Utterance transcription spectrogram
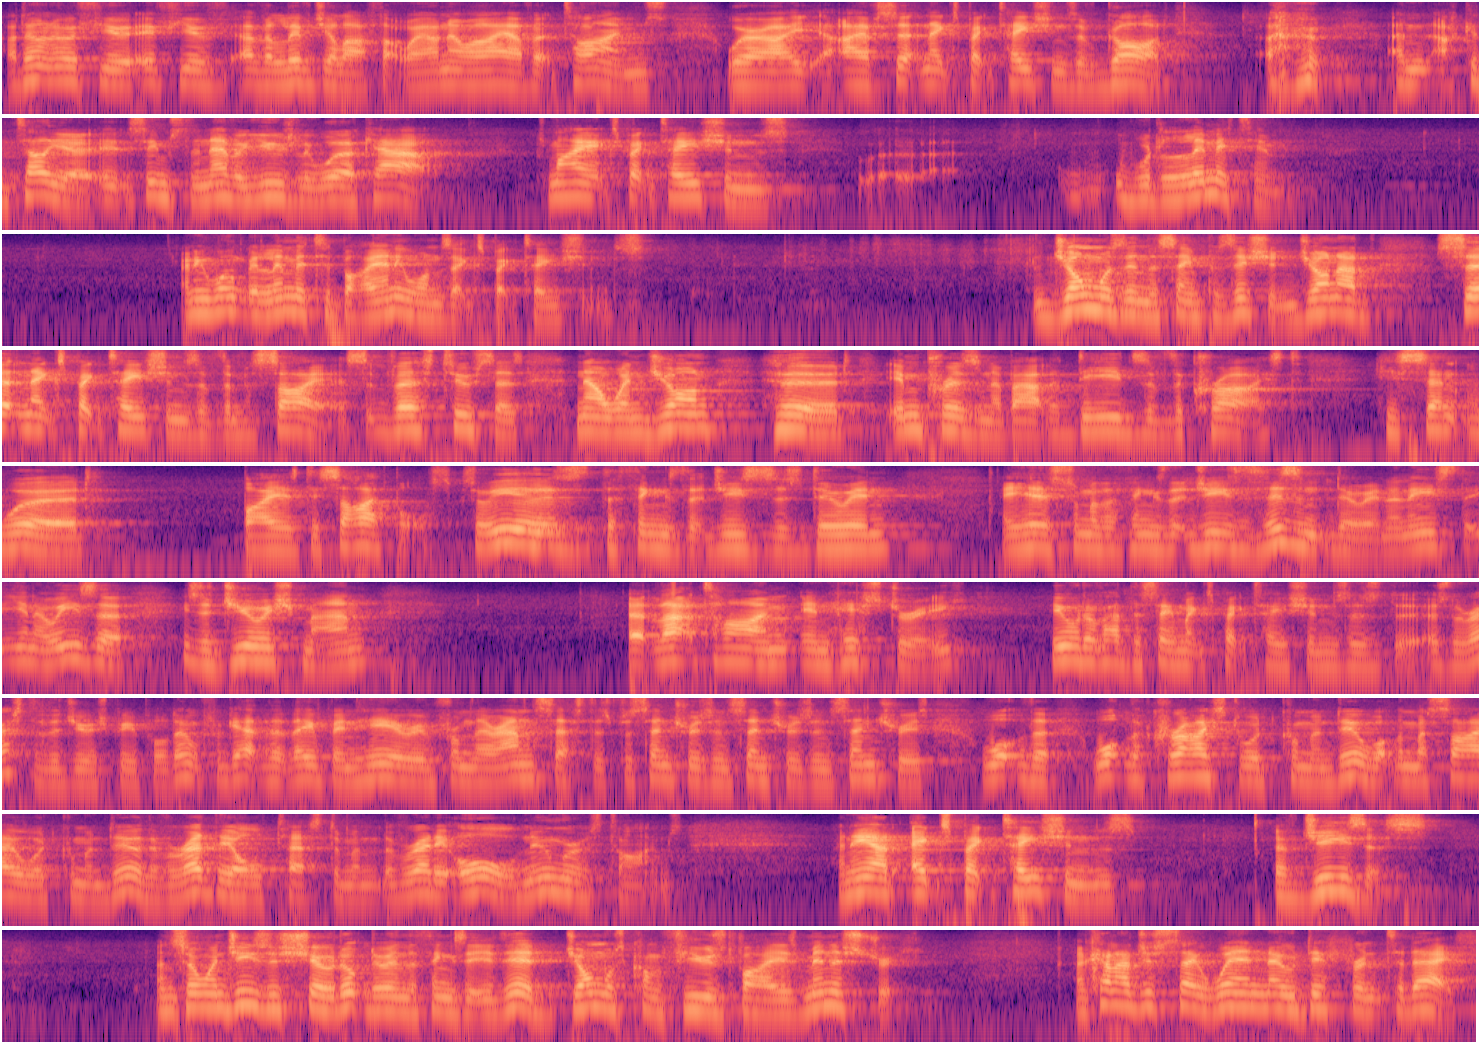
I don't know if, you, if you've ever lived your life that way. I know I have at times where I, I have certain expectations of God. and I can tell you, it seems to never usually work out. My expectations uh, would limit him. And he won't be limited by anyone's expectations. John was in the same position. John had certain expectations of the Messiah. Verse 2 says, Now, when John heard in prison about the deeds of the Christ, he sent word by his disciples. So he hears the things that Jesus is doing. He hears some of the things that Jesus isn't doing, and he's, you know, he's a, he's a Jewish man. At that time in history, he would have had the same expectations as the, as the rest of the Jewish people. Don't forget that they've been hearing from their ancestors for centuries and centuries and centuries what the, what the Christ would come and do, what the Messiah would come and do. They've read the Old Testament, they've read it all numerous times. And he had expectations of Jesus. And so when Jesus showed up doing the things that he did, John was confused by his ministry. And can I just say, we're no different today.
